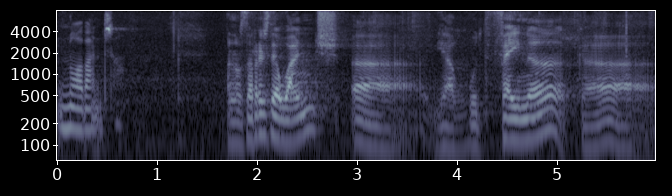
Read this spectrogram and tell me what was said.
no avança. En els darrers 10 anys eh, hi ha hagut feina que eh,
